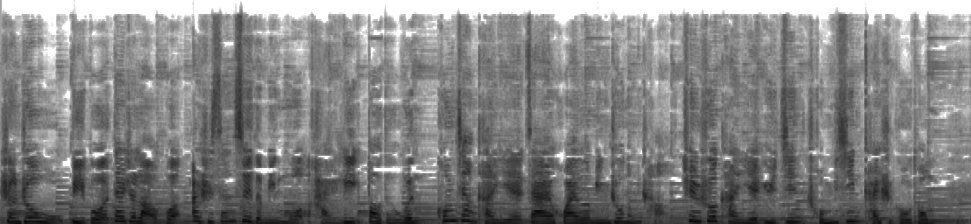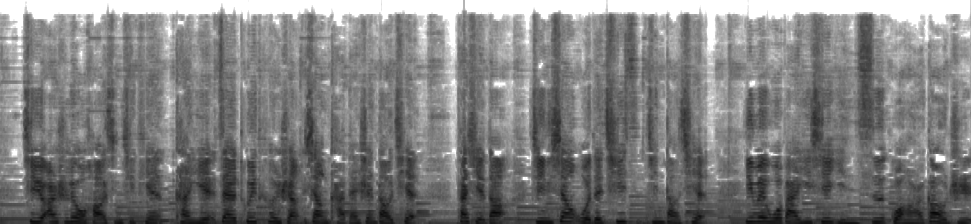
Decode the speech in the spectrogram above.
上周五，比伯带着老婆二十三岁的名模海莉·鲍德温空降侃爷在怀俄明州农场，劝说侃爷与金重新开始沟通。七月二十六号星期天，侃爷在推特上向卡戴珊道歉。他写道：“仅向我的妻子金道歉，因为我把一些隐私广而告之，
